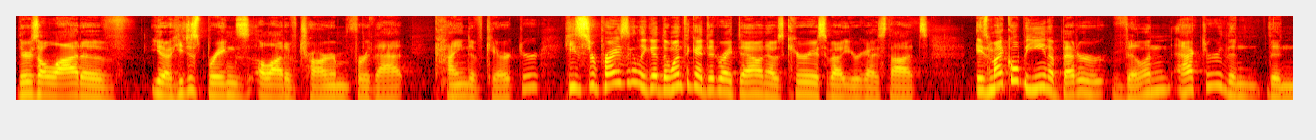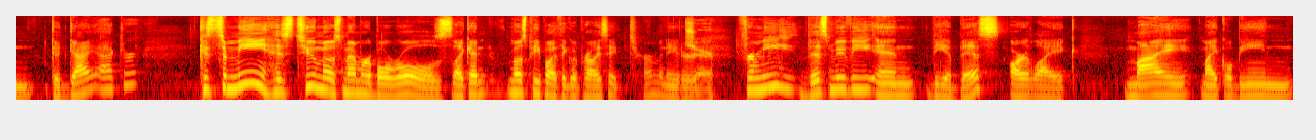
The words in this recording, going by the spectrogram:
there's a lot of you know he just brings a lot of charm for that kind of character. He's surprisingly good. The one thing I did write down, I was curious about your guys' thoughts. Is Michael Biehn a better villain actor than than good guy actor? Because to me, his two most memorable roles, like and most people I think would probably say Terminator. Sure. For me, this movie and The Abyss are like my Michael Biehn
